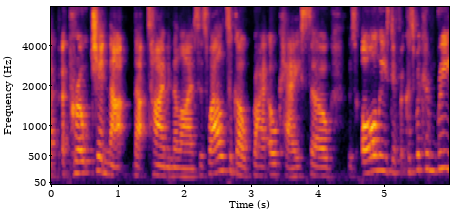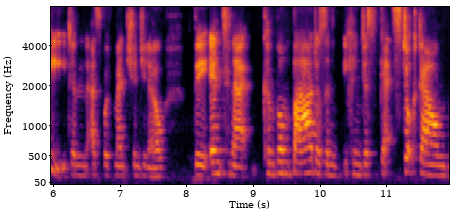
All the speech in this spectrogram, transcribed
approaching that that time in their lives as well to go right. Okay, so there's all these different because we can read, and as we've mentioned, you know, the internet can bombard us, and you can just get stuck down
